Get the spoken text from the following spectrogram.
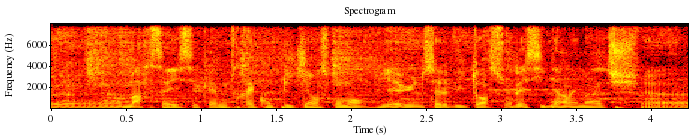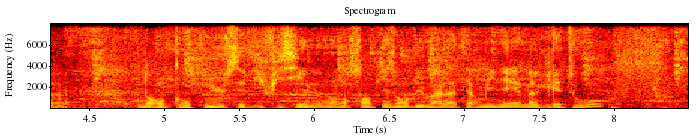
Marseille, c'est quand même très compliqué en ce moment. Il y a eu une seule victoire sur les six derniers matchs. Euh, dans le contenu, c'est difficile. On sent qu'ils ont du mal à terminer. Malgré tout,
